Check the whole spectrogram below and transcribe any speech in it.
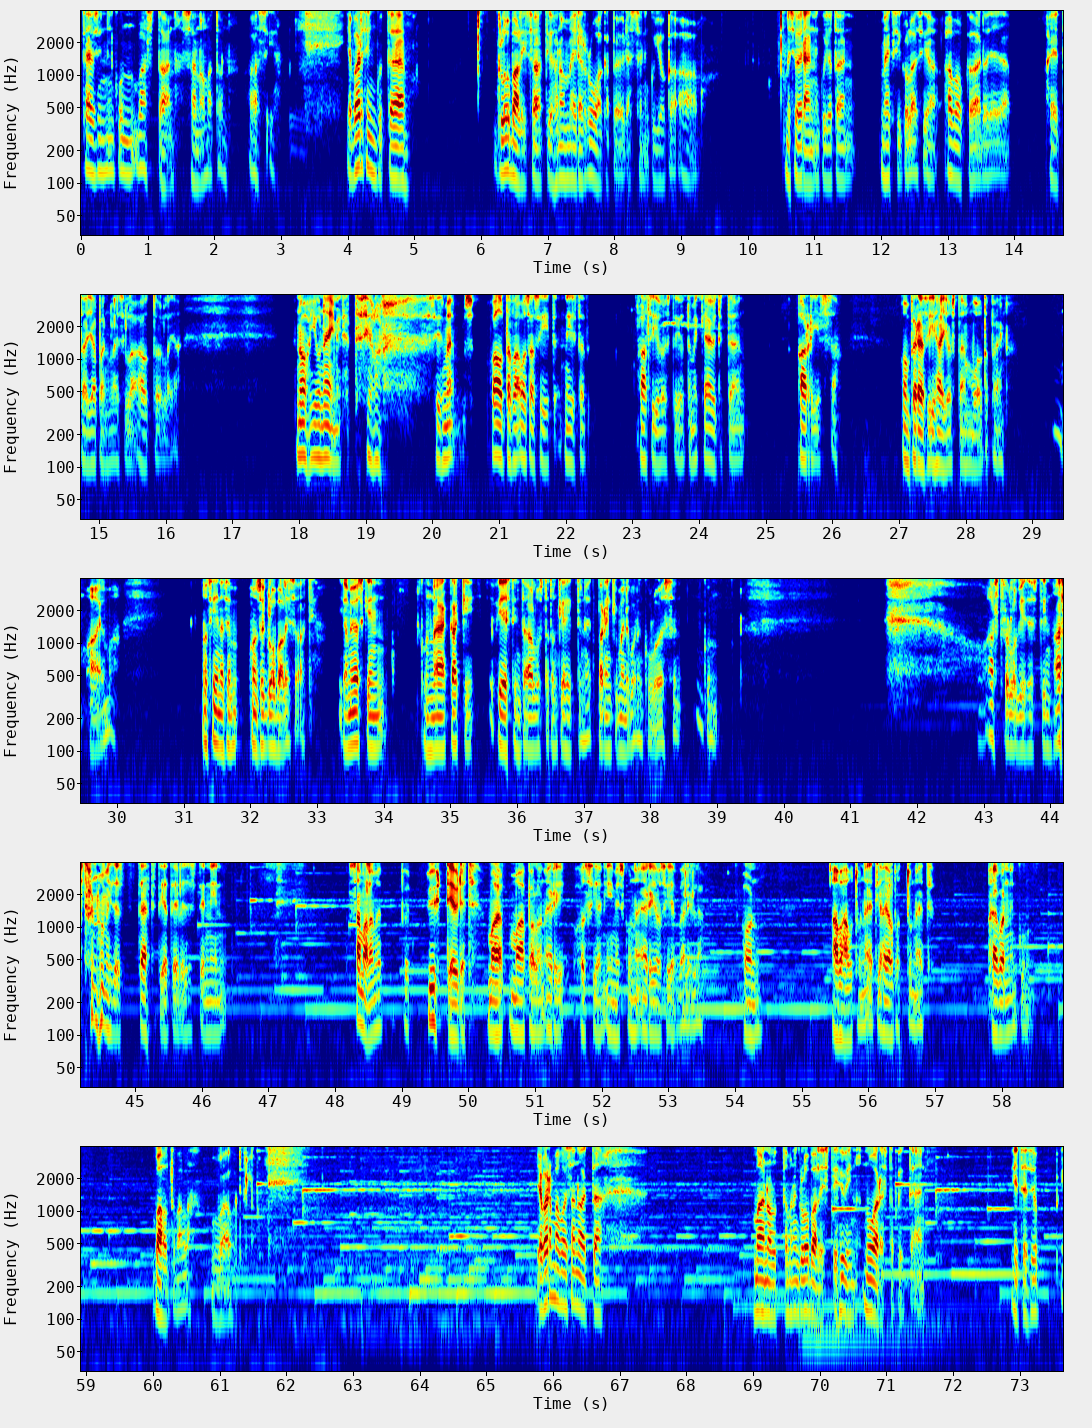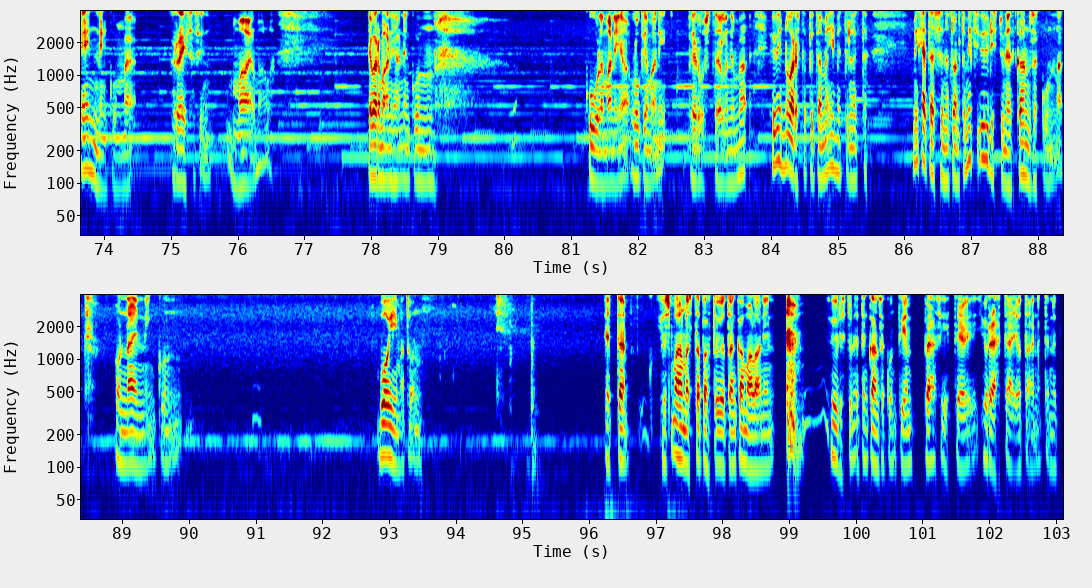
täysin niin kuin vastaan sanomaton asia. Ja varsinkin kun tämä globalisaatiohan on meidän ruokapöydässä niin kuin joka aamu. Me syödään niin kuin jotain meksikolaisia avokadoja ja ajetaan japanilaisilla autoilla ja no you name it, että siellä on siis me valtava osa siitä, niistä asioista, joita me käytetään arjessa, on peräisin ihan jostain muualta päin maailmaa. No siinä se on se globalisaatio. Ja myöskin kun nämä kaikki viestintäalustat on kehittyneet parinkymmenen vuoden kuluessa niin kun astrologisesti, astronomisesti, tähtitieteellisesti, niin samalla me yhteydet maapallon eri osien, ihmiskunnan eri osien välillä on avautuneet ja helpottuneet aivan niin kuin valtavalla vauhdilla. Ja varmaan voi sanoa, että mä oon ollut tämmöinen globalisti hyvin nuoresta pitäen. Itse asiassa jo ennen kuin mä reissasin maailmalla. Ja varmaan ihan niin kuin kuulemani ja lukemani perusteella, niin mä hyvin nuoresta pitää mä ihmettelin, että mikä tässä nyt on, että miksi yhdistyneet kansakunnat on näin niin kuin voimaton. Että jos maailmassa tapahtuu jotain kamalaa, niin yhdistyneiden kansakuntien pääsihteeri jyrähtää jotain, että nyt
